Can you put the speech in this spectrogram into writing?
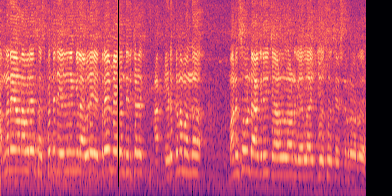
അങ്ങനെയാണ് അവരെ സസ്പെൻഡ് ചെയ്തതെങ്കിൽ അവരെ എത്രയും വേഗം തിരിച്ച എടുക്കണമെന്ന് മനസ്സുകൊണ്ട് ആഗ്രഹിച്ച ആളുകളാണ് കേരള എൻ ജി അസോസിയേഷൻ പ്രവർത്തകർ.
